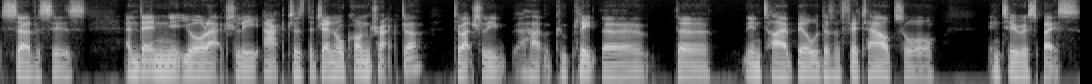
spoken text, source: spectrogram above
services and then you'll actually act as the general contractor to actually have, complete the the the entire build of a fit out or interior space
